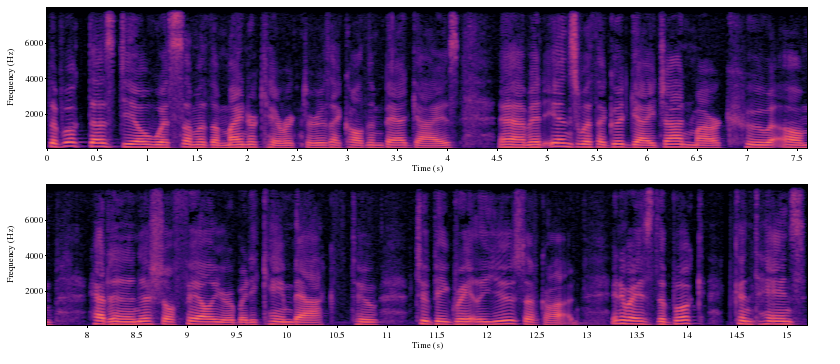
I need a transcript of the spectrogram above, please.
the book does deal with some of the minor characters. I call them bad guys. Um, it ends with a good guy, John Mark, who um, had an initial failure, but he came back to, to be greatly used of God. Anyways, the book contains,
